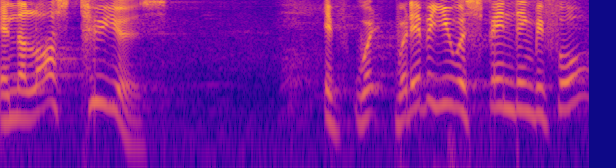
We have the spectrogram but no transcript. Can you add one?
In the last two years, if whatever you were spending before,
